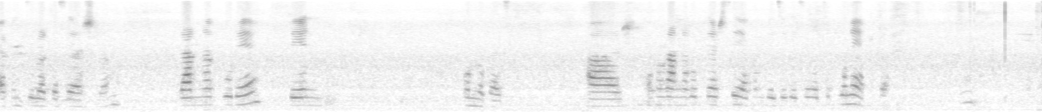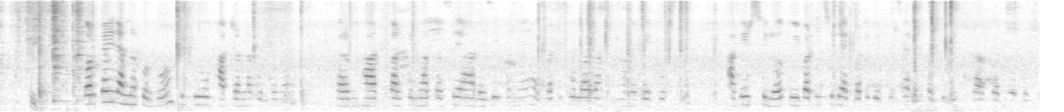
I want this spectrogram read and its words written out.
এখন চুলার কাছে আসলাম। রান্না করে দেন অন্য কাজ। আর এখন রান্না করতে আসছি এখন বেজে গেছে হচ্ছে পৌনে একটা। তরকারি রান্না করব কিন্তু ভাত রান্না করব না কারণ ভাত কালকের ভাত আছে আর এই যে এখানে এক বাটি পোলাও মানে বের করছি। আগের ছিল দুই বাটি ছিল এক বাটি বের করছে আর এক বাটি বের করছে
